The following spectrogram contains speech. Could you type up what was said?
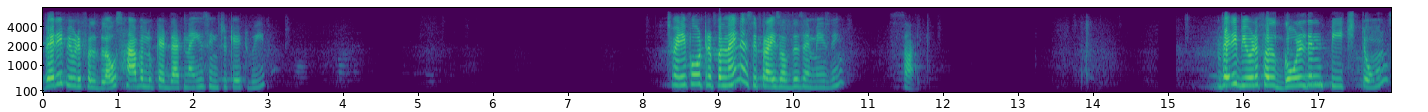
Very beautiful blouse. Have a look at that nice intricate weave. Twenty-four triple nine is the price of this amazing sari. Very beautiful golden peach tones.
